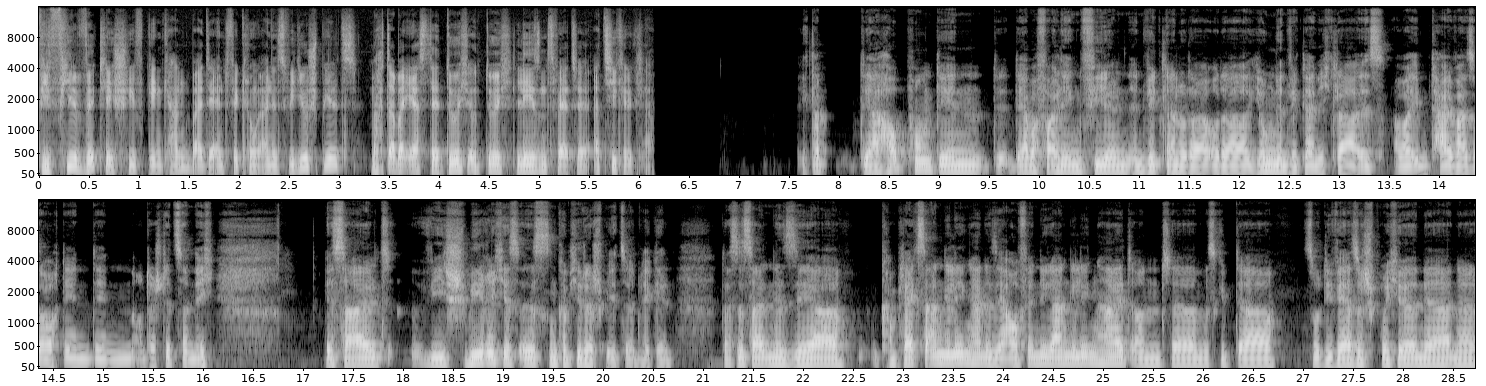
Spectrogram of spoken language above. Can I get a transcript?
Wie viel wirklich schiefgehen kann bei der Entwicklung eines Videospiels, macht aber erst der durch und durch lesenswerte Artikel klar. Ich glaube, der Hauptpunkt, den, der aber vor allen Dingen vielen Entwicklern oder, oder jungen Entwicklern nicht klar ist, aber eben teilweise auch den, den Unterstützern nicht, ist halt, wie schwierig es ist, ein Computerspiel zu entwickeln. Das ist halt eine sehr komplexe Angelegenheit, eine sehr aufwendige Angelegenheit und ähm, es gibt da so diverse Sprüche in der, in der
